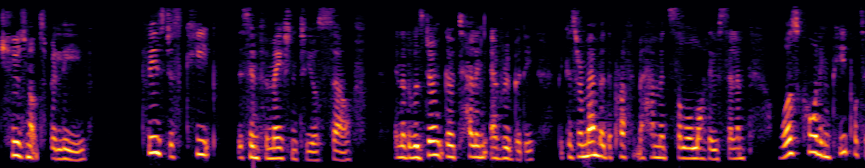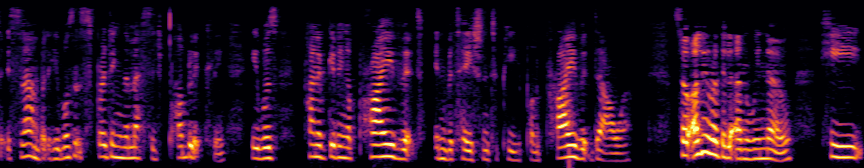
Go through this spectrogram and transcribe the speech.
choose not to believe, please just keep this information to yourself." In other words, don't go telling everybody, because remember the Prophet Muhammad sallallahu was calling people to Islam, but he wasn't spreading the message publicly. He was kind of giving a private invitation to people, a private da'wah. So Ali radiallahu we know, he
